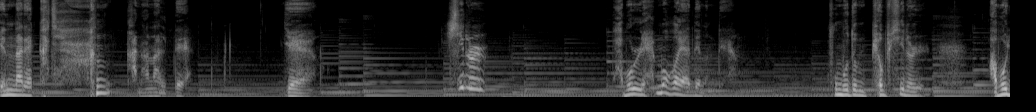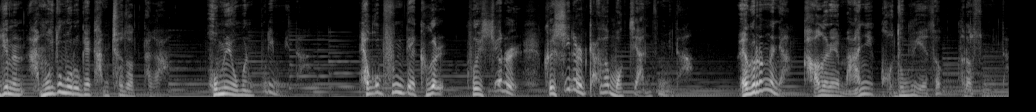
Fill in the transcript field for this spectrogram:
옛날에 가장 가난할 때 예, 씨를 밥을 해 먹어야 되는데 부모든 벽씨를 아버지는 아무도 모르게 감춰뒀다가 봄이 오면 뿌립니다. 배고픈데 그걸 그 씨를 그 씨를 까서 먹지 않습니다. 왜 그러느냐? 가을에 많이 거두기 위해서 그렇습니다.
